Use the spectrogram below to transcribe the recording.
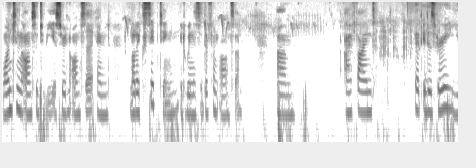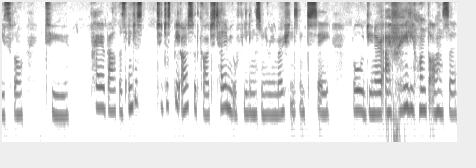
wanting the answer to be a certain answer and not accepting it when it's a different answer. Um, I find that it is very useful to pray about this and just to just be honest with God, to tell Him your feelings and your emotions, and to say, Lord, you know, I really want the answer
